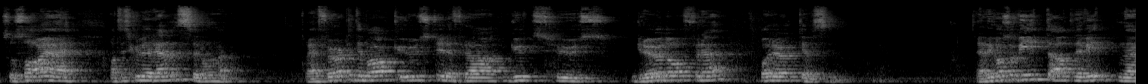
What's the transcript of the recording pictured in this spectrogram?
Så sa jeg at de skulle rense rommet. Og jeg førte tilbake utstyret fra Guds hus, grødofferet og røkelsen. Jeg fikk også vite at levitene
